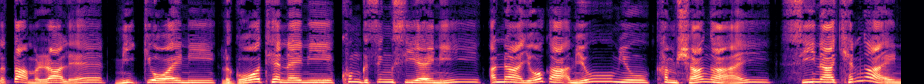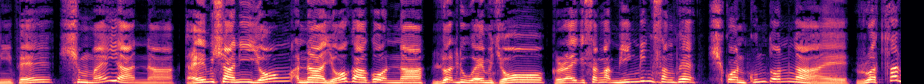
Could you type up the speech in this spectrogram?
ละตามราเลมีเกียวไอนีละโกเทนไอนีคุมกสิงสีไอนีอนาโยกาอมิวมิวคำช้างไอสีนาเข็นงไอนีเพชไม่ยานาแต่มชานียองอนาโยกาก็นาลวดดูไอมจ่อกระไรก็สังมิงลิงสังเพชกวนคุนตอนไงรวดซัด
